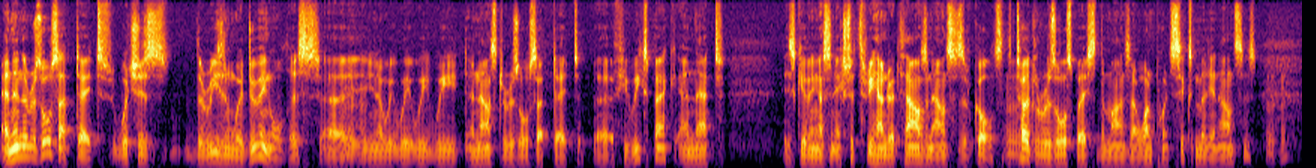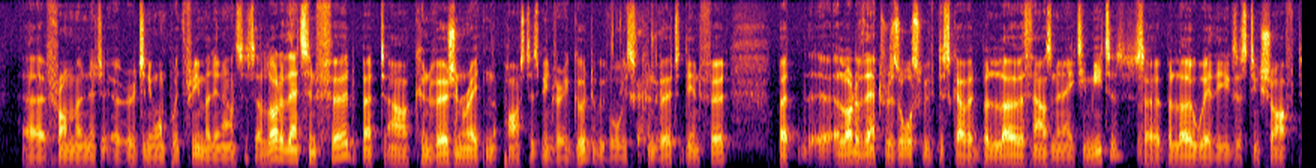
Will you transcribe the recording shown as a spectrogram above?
And then the resource update, which is the reason we're doing all this. Uh, mm-hmm. You know, we, we, we announced a resource update a, a few weeks back, and that is giving us an extra 300,000 ounces of gold. So the mm-hmm. total resource base of the mine is now 1.6 million ounces. Mm-hmm. Uh, from an, originally 1.3 million ounces. A lot of that's inferred, but our conversion rate in the past has been very good. We've always exactly. converted the inferred. But uh, a lot of that resource we've discovered below 1,080 meters, mm-hmm. so below where the existing shaft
